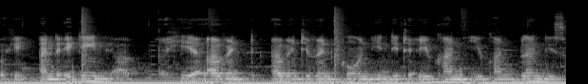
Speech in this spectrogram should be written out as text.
okay and again uh, here I haven't I haven't even gone in detail. You can you can blend this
